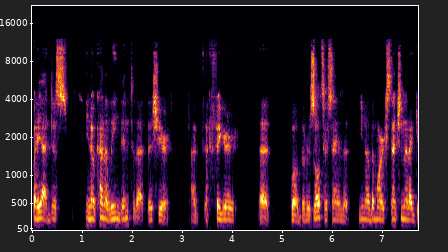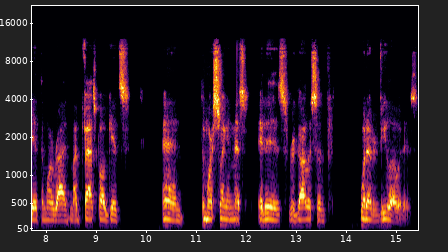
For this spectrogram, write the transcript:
but yeah, just you know, kind of leaned into that this year. I, I figure that well, the results are saying that you know the more extension that I get, the more ride my fastball gets, and the more swing and miss it is, regardless of whatever velo it is.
